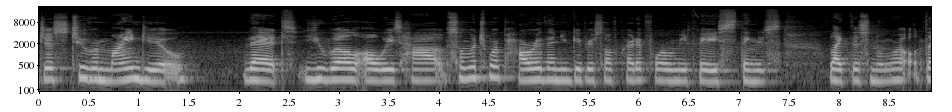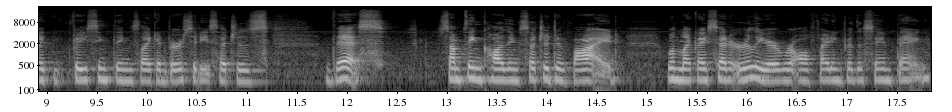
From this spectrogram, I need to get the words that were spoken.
just to remind you that you will always have so much more power than you give yourself credit for when you face things like this in the world, like facing things like adversity such as this, something causing such a divide when like I said earlier, we're all fighting for the same thing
